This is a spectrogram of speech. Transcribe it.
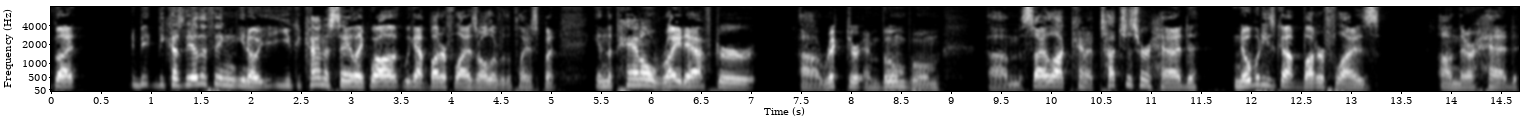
But because the other thing, you know, you could kind of say like, well, we got butterflies all over the place, but in the panel right after uh, Rictor and Boom Boom, um, Psylocke kind of touches her head nobody's got butterflies on their head,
